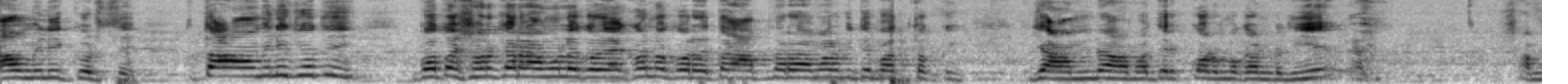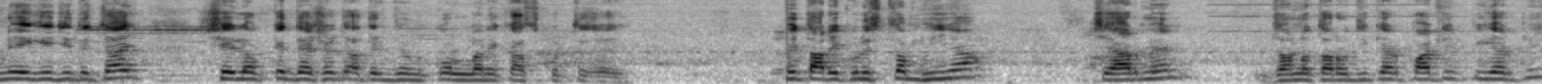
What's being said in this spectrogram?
আওয়ামী লীগ করছে। তো আওয়ামী লীগ যদি গত সরকার আমলে করে এখনও করে, তা আপনারা আমার ভিতরে পার্থক্য যে আমরা আমাদের কর্মকাণ্ড দিয়ে সামনে এগিয়ে যেতে চাই, সেই লক্ষ্যে দেশ জাতির জন্য কল্যাণে কাজ করতে চাই। আমি তারিকুল ইসলাম ভূঁইয়া, চেয়ারম্যান, জনতার অধিকার পার্টি পিআরপি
